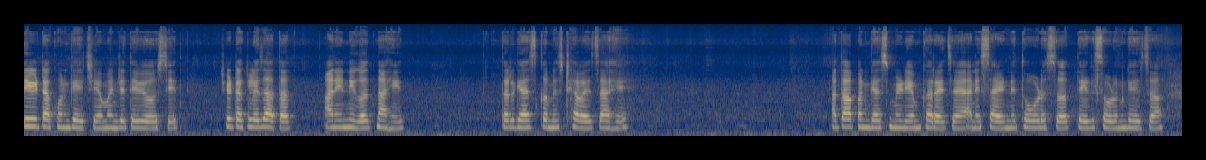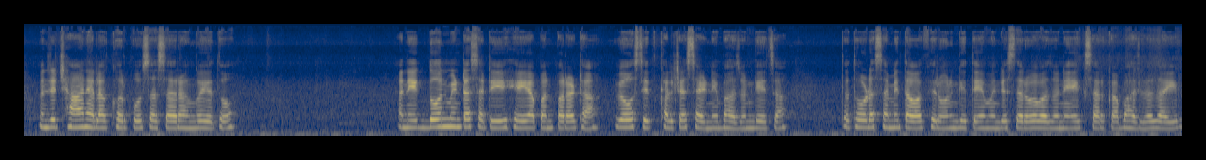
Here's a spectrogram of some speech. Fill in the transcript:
तीळ टाकून घ्यायचे म्हणजे ते व्यवस्थित. चिटकले जातात आणि निघत नाहीत. तर गॅस कमीच ठेवायचा आहे. आता आपण गॅस मिडियम करायचा आहे आणि साईडने थोडंसं तेल सोडून घ्यायचं. म्हणजे छान याला खरपूस असा रंग येतो. आणि एक दोन मिनटासाठी हे आपण पराठा व्यवस्थित खालच्या साईडने भाजून घ्यायचा. तर थोडासा मी तवा फिरवून घेते. म्हणजे सर्व बाजूने एकसारखा भाजला जाईल.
